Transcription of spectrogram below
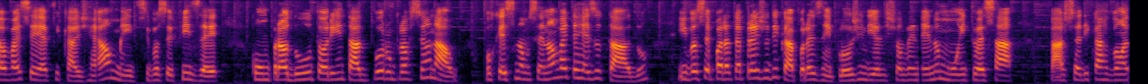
só vai ser eficaz realmente se você fizer com um produto orientado por um profissional. Porque senão você não vai ter resultado e você pode até prejudicar. Por exemplo, hoje em dia eles estão vendendo muito essa pasta de carvão,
